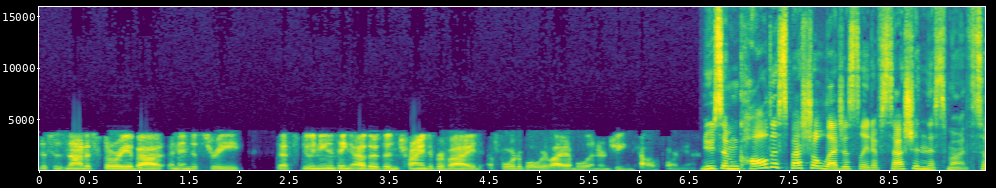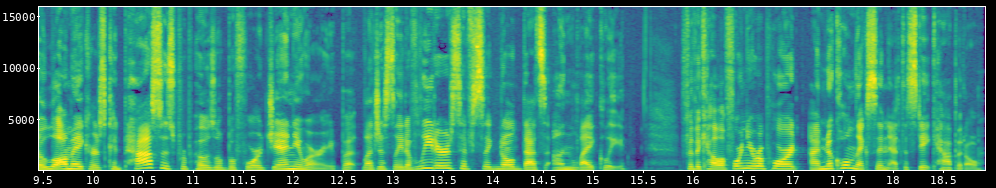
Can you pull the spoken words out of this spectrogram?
This is not a story about an industry that's doing anything other than trying to provide affordable, reliable energy in California. Newsom called a special legislative session this month so lawmakers could pass his proposal before January, but legislative leaders have signaled that's unlikely. For the California Report, I'm Nicole Nixon at the state capitol.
